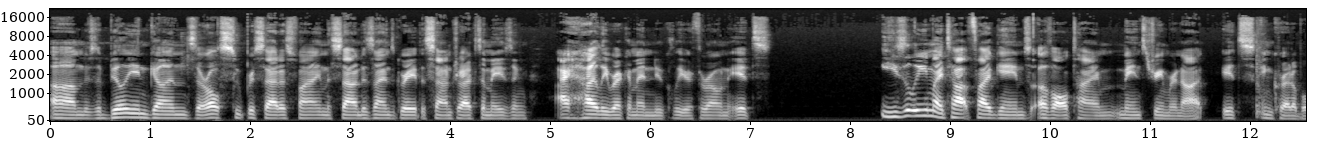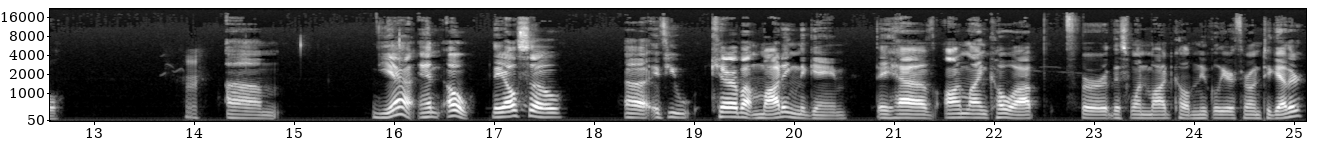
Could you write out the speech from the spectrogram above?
Um, there's a billion guns. They're all super satisfying. The sound design's great. The soundtrack's amazing. I highly recommend Nuclear Throne. It's easily my top five games of all time, mainstream or not. It's incredible. Um, yeah, and oh, they also, uh, if you care about modding the game, they have online co-op for this one mod called Nuclear Throne Together.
